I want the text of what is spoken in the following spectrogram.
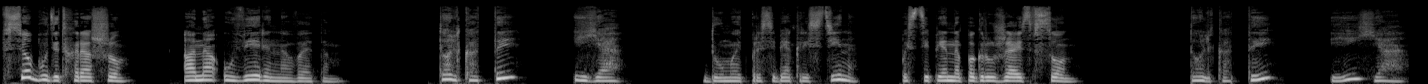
все будет хорошо. Она уверена в этом. «Только ты и я», — думает про себя Кристина, постепенно погружаясь в сон. «Только ты и я».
